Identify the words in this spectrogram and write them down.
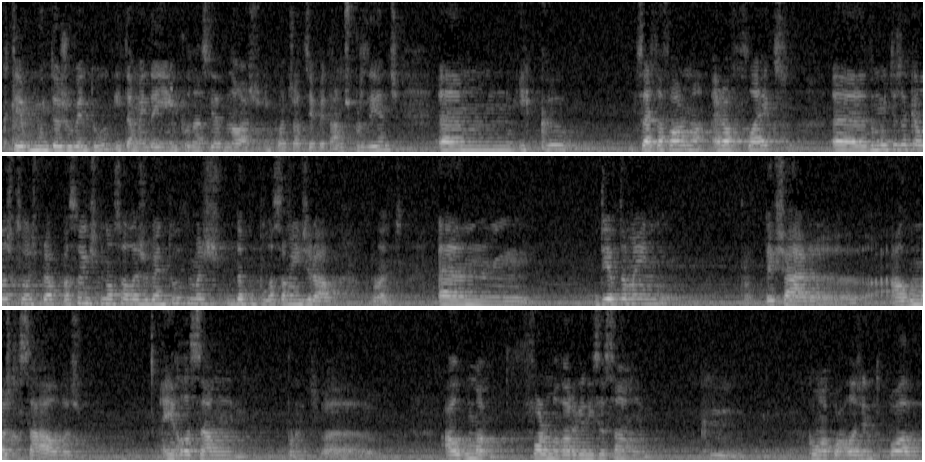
que teve muita juventude e também daí a importância de nós, enquanto JCP, estarmos presentes um, e que, de certa forma, era o reflexo uh, de muitas daquelas que são as preocupações, não só da juventude, mas da população em geral. Pronto. Um, devo também deixar algumas ressalvas em relação pronto, a alguma forma de organização que, com a qual a gente pode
